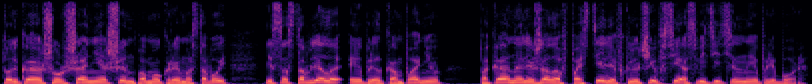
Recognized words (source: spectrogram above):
Только шуршание шин по мокрой мостовой и составляло Эйприл компанию, пока она лежала в постели, включив все осветительные приборы.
